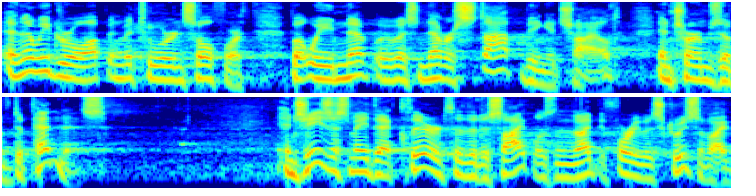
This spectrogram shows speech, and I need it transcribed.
and then we grow up and mature and so forth, but we, we must never stop being a child in terms of dependence. And Jesus made that clear to the disciples in the night before he was crucified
